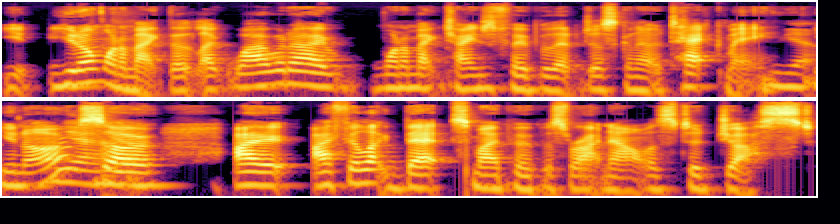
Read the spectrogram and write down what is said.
you, you don't want to make that like why would I want to make changes for people that are just going to attack me? Yeah. You know? Yeah. So I I feel like that's my purpose right now is to just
